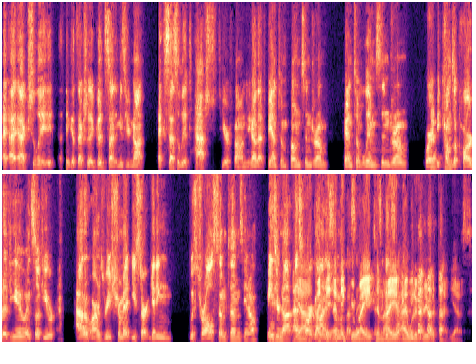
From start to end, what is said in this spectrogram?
I actually, I think it's actually a good sign. That means you're not excessively attached to your phone. You have that phantom phone syndrome, phantom limb syndrome, where yeah. it becomes a part of you. And so if you're out of arm's reach from it, you start getting withdrawal symptoms. You know, it means you're not as yeah, far gone I think, as some I think of us. You're right, and I, I would agree with that. Yes.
